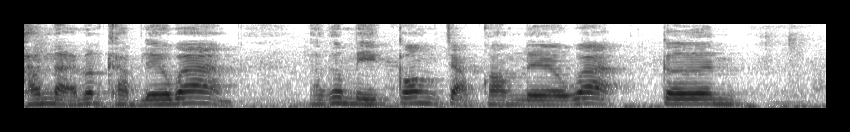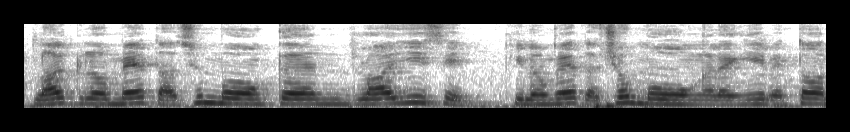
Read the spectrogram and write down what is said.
คันไหนมันขับเร็วบ้าง แล้วก็มีกล้องจับความเร็วว่าเกิน 100 กิโลเมตรต่อชั่วโมง เกิน 120 กิโลเมตรต่อชั่วโมงอะไรอย่างนี้เป็นต้น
